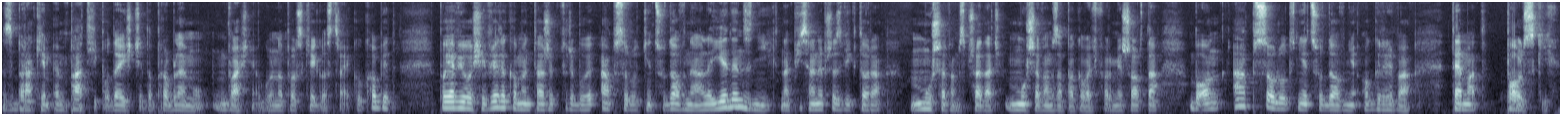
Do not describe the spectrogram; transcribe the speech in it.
z brakiem empatii podejście do problemu właśnie ogólnopolskiego strajku kobiet, pojawiło się wiele komentarzy, które były absolutnie cudowne, ale jeden z nich, napisany przez Wiktora, muszę Wam sprzedać, muszę Wam zapakować w formie shorta, bo on absolutnie cudownie ogrywa temat polskich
